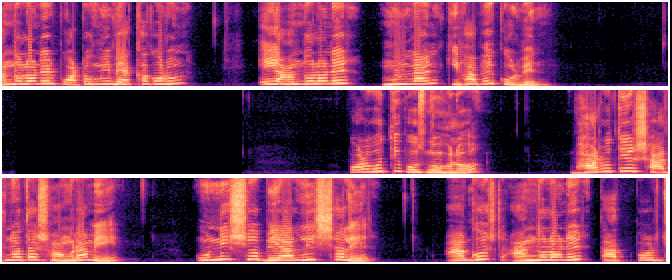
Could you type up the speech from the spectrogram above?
আন্দোলনের পটভূমি ব্যাখ্যা করুন। এই আন্দোলনের মূল্যায়ন কীভাবে করবেন? পরবর্তী প্রশ্ন হল, ভারতের স্বাধীনতা সংগ্রামে উনিশশো বিয়াল্লিশ সালের আগস্ট আন্দোলনের তাৎপর্য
